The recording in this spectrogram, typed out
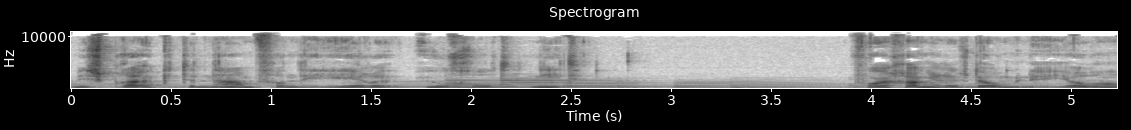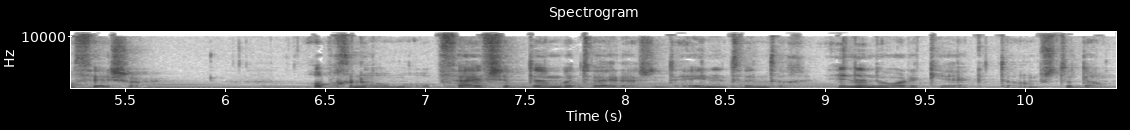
Misbruik de naam van de Heere uw God niet. Voorganger is dominee Johan Visser. Opgenomen op 5 september 2021 in de Noorderkerk te Amsterdam.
